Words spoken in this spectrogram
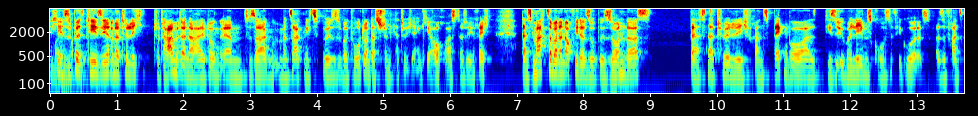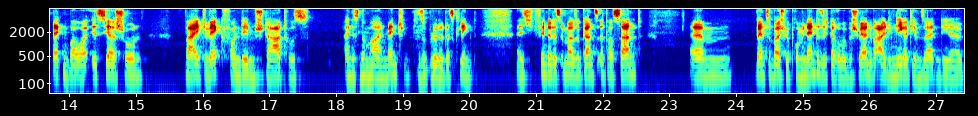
Ich sympathisiere natürlich total mit einer Haltung, ähm, zu sagen, man sagt nichts Böses über Tote und das stimmt natürlich eigentlich auch, hast natürlich recht. Das macht es aber dann auch wieder so besonders, dass natürlich Franz Beckenbauer diese überlebensgroße Figur ist. Also Franz Beckenbauer ist ja schon weit weg von dem Status eines normalen Menschen, so blöde das klingt. Ich finde das immer so ganz interessant, ähm, wenn zum Beispiel Prominente sich darüber beschweren, über all die negativen Seiten, die der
